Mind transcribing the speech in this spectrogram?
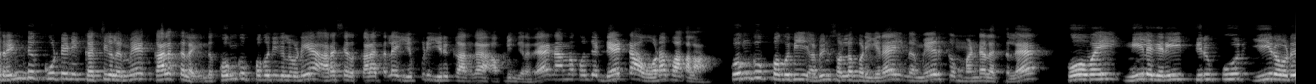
ரெண்டு கூட்டணி கட்சிகளுமே களத்துல இந்த கொங்கு பகுதிகளுடைய அரசியல் களத்துல எப்படி இருக்காங்க அப்படிங்கிறத நாம கொஞ்சம் டேட்டாவோட பார்க்கலாம். கொங்கு பகுதி அப்படின்னு சொல்லப்படுகிற இந்த மேற்கு மண்டலத்துல கோவை நீலகிரி திருப்பூர் ஈரோடு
